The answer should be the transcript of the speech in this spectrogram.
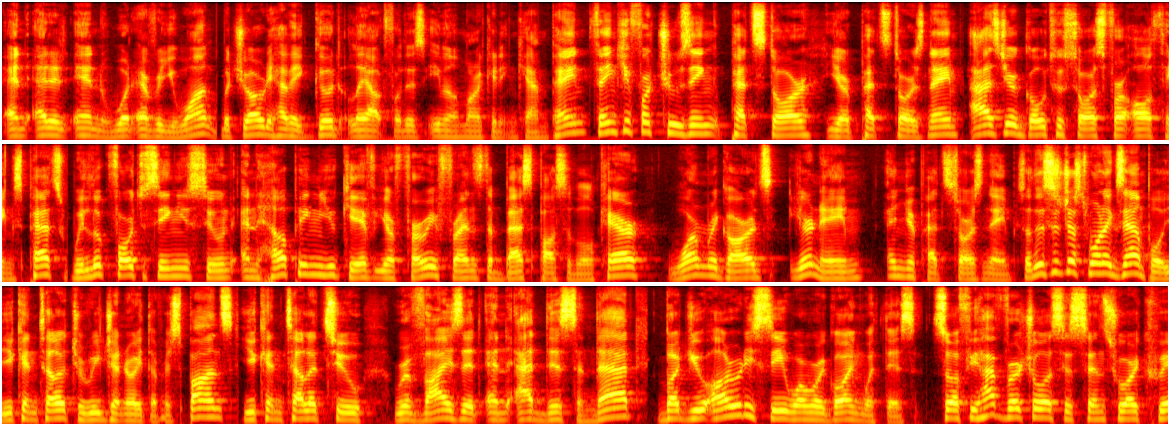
and edit in whatever you want, but you already have a good layout for this email marketing campaign. Thank you for choosing Pet Store, your pet store's name, as your go-to source for all things pets. We look forward to seeing you soon and helping you give your furry friends the best possible care. Warm regards, your name and your pet store's name. So this is just one example. You can tell it to regenerate the response. You can tell it to revise it and add this and that, but you already see where we're going with this. So if you have virtual assistants who are creating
